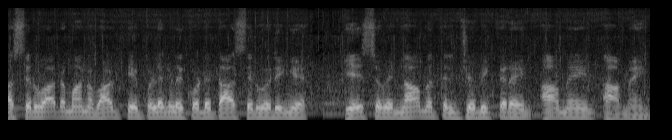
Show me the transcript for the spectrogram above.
ஆசிர்வாதமான வாழ்க்கையை பிள்ளைகளை கொடுத்து ஆசிர்வதிங்க. இயேசுவின் நாமத்தில் ஜெபிக்கிறேன். ஆமேன் ஆமேன்.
